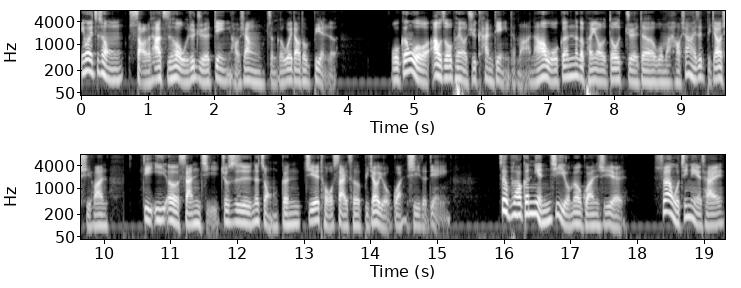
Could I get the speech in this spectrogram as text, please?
因为自从少了他之后，我就觉得电影好像整个味道都变了。我跟我澳洲朋友去看电影的嘛，然后我跟那个朋友都觉得我们好像还是比较喜欢第一二三集，就是那种跟街头赛车比较有关系的电影。这不知道跟年纪有没有关系诶？虽然我今年也才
